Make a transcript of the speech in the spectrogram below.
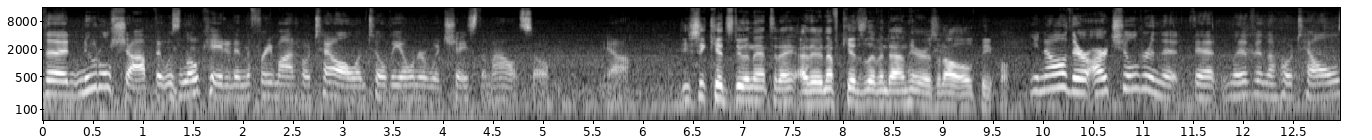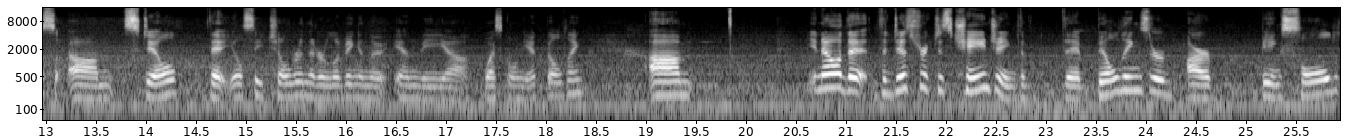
the noodle shop that was located in the Fremont Hotel until the owner would chase them out. So, yeah. Do you see kids doing that today? Are there enough kids living down here, or is it all old people? You know, there are children that, that live in the hotels um, still. That you'll see children that are living in the in the uh, West Kong Yick building. Um, you know, the the district is changing. The the buildings are are being sold.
